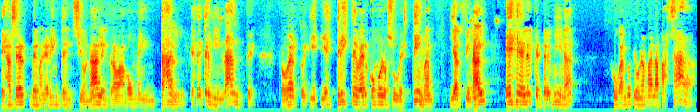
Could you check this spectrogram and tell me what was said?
es hacer de manera intencional el trabajo mental, es determinante, Roberto, y, es triste ver cómo lo subestiman y al final es él el que termina jugándote una mala pasada.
